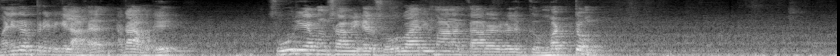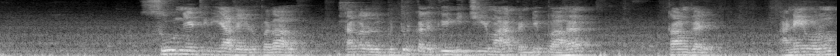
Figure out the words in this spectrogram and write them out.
மனித பிரிவிகளாக அதாவது சூரிய வம்சாவிகள் சோர்வாதிமானக்காரர்களுக்கு மட்டும் சூன்ய திதியாக இருப்பதால் தங்களது பித்திருக்களுக்கு நிச்சயமாக கண்டிப்பாக தாங்கள் அனைவரும்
